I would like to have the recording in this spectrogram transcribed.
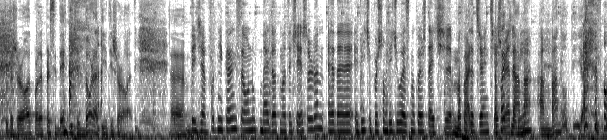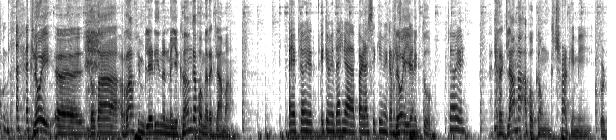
që të shërohet, por dhe presidentit që dora e tij të shërohet. Ëm uh, t'ia fut një këngë se unë nuk e mbaj dot më të qeshurën, edhe e di që për shumë dëgjues nuk është aq bukur të dëgjojnë të qeshurën. Reklama, a mban dot ti? Jo. Po Klodi, uh, do ta rrahim Blerinën me një këngë apo me reklama? E Kloj, i kemi dal nga parashikimi Kloj jemi këtu. Kloj. Reklama apo këngë? Çfarë kemi për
